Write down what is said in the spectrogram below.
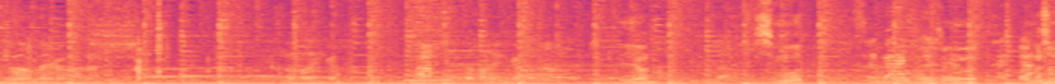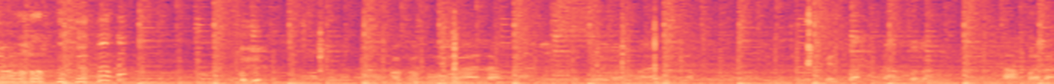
Diba, meron ka na? Tatakin ka. Ha? Ka. Ayun. Smooth. Smooth. Ang gusto mo? Magpupuha lang. Bit ba? Sakto lang. Sakto lang. Wala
